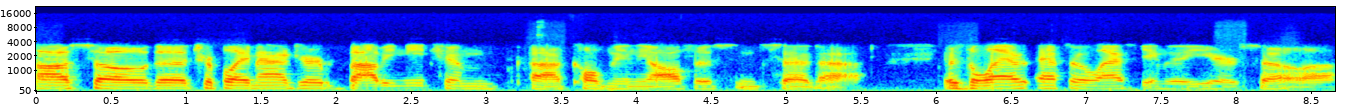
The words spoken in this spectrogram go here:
Uh, so the AAA manager Bobby Meacham uh, called me in the office and said uh, it was the last after the last game of the year. So uh,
